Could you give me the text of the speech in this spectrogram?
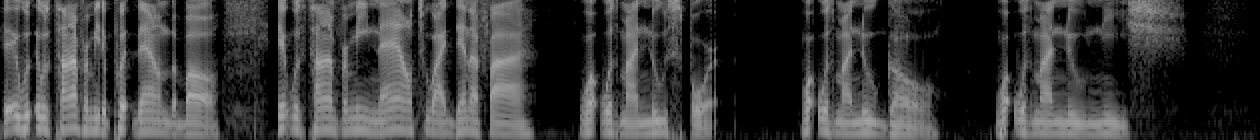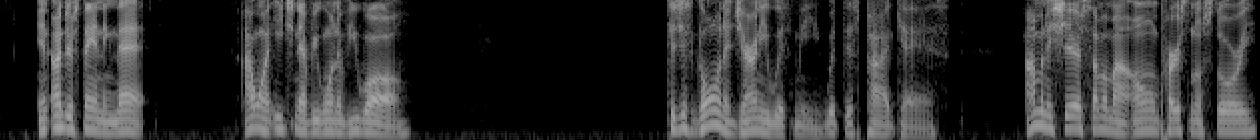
It, w- it was time for me to put down the ball. It was time for me now to identify what was my new sport? What was my new goal? What was my new niche? In understanding that, I want each and every one of you all to just go on a journey with me with this podcast. I'm going to share some of my own personal story.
